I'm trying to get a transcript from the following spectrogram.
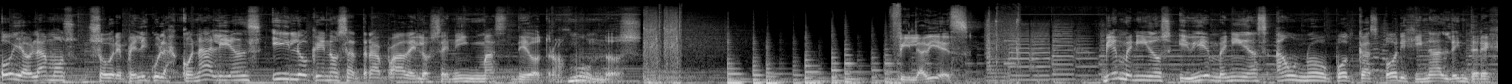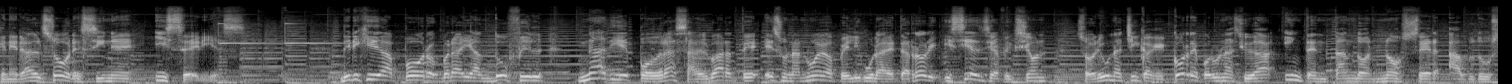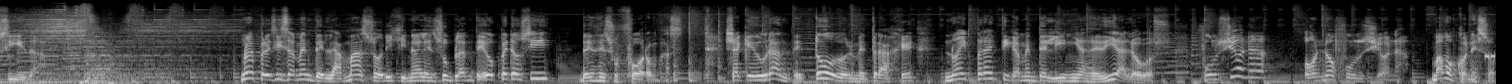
Hoy hablamos sobre películas con aliens y lo que nos atrapa de los enigmas de otros mundos. Fila 10. Bienvenidos y bienvenidas a un nuevo podcast original de interés general sobre cine y series. Dirigida por Brian Duffield, Nadie podrá salvarte es una nueva película de terror y ciencia ficción sobre una chica que corre por una ciudad intentando no ser abducida. No es precisamente la más original en su planteo, pero sí desde sus formas, ya que durante todo el metraje no hay prácticamente líneas de diálogos. ¿Funciona o no funciona? Vamos con eso.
